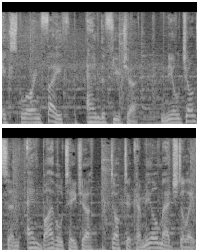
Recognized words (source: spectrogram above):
exploring faith and the future. Neil Johnson and Bible teacher Dr. Kameel Majdali.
